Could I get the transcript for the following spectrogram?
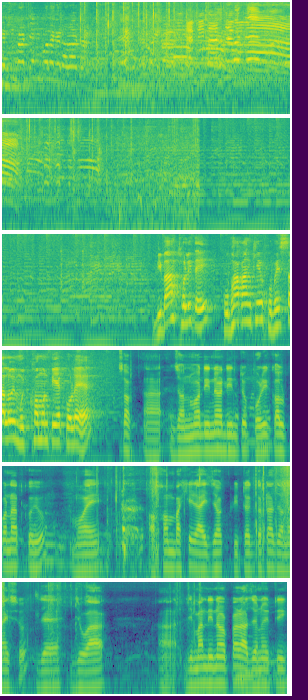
হেপী বাৰ্থডে দিব লাগে দাদাৰ কাৰণে। বিবাহথলীতেই শুভাকাংক্ষীৰ শুভেচ্ছা লৈ মুখ্যমন্ত্ৰীয়ে ক'লে চাওক জন্মদিনৰ দিনটো পৰিকল্পনাতকৈও মই অসমবাসী ৰাইজক কৃতজ্ঞতা জনাইছোঁ যে যোৱা যিমান দিনৰ পৰা ৰাজনৈতিক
